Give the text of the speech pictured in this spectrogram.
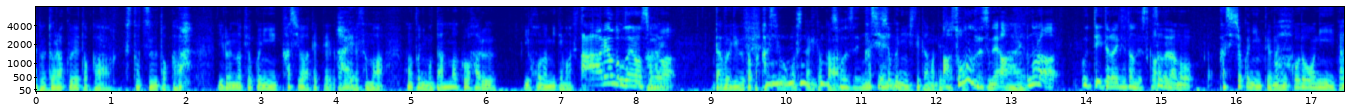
えばドラクエとかスト2とかいろんな曲に歌詞を当てて歌ってる様、本当にもう弾幕を張るほど見てました。あ、ありがとうございます。それは。い。W とか歌詞を起こしたりとか そうですね。歌詞職人してたのであ、そうなんですね。あ、はい。なら、打っていただいてたんですか？そうですあの歌詞職人っていうのはニコ動に流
